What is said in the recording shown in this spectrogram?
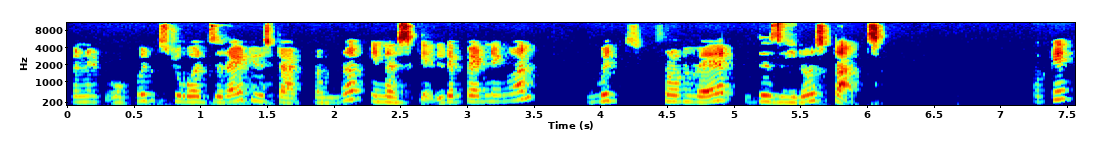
When it opens towards the right you start from the inner scale depending on which from where the zero starts. Okay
